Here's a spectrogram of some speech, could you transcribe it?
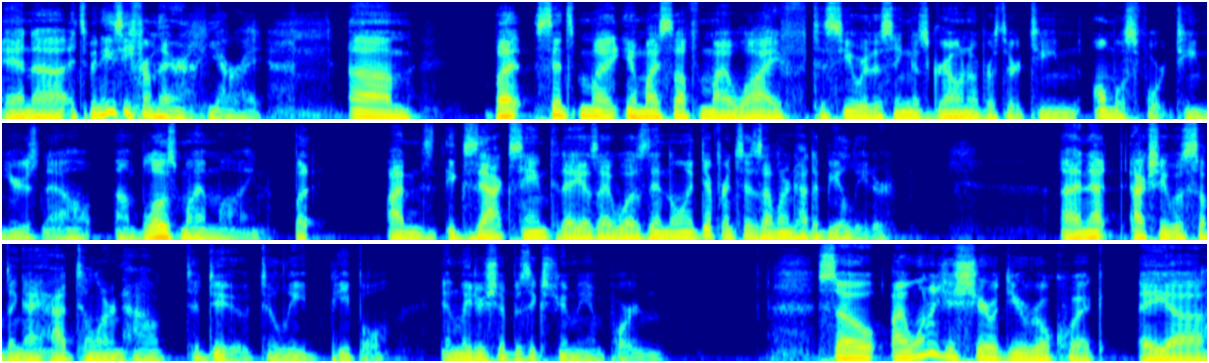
And uh, it's been easy from there. yeah, right. Um, but since my you know myself and my wife to see where this thing has grown over 13 almost 14 years now um, blows my mind. But i'm exact same today as i was then. The only difference is i learned how to be a leader. And that actually was something i had to learn how to do to lead people. And leadership is extremely important. So i want to just share with you real quick a uh,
